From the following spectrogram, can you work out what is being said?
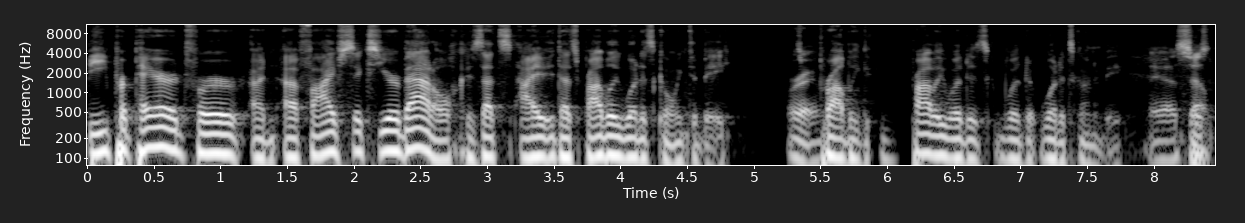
be prepared for a, a five, six year battle because that's I that's probably what it's going to be. It's Right. Probably, probably what it's what, what it's going to be. Yeah, it's So- just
